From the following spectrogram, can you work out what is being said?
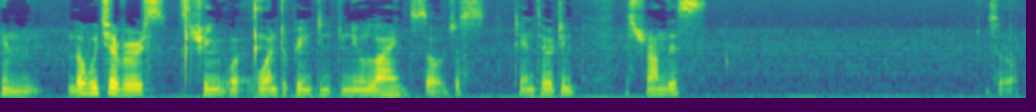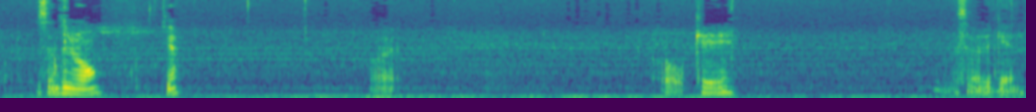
in the whichever want to print into new line so just 10 13 just run this. So something wrong? Yeah. All right okay. Let's run it again.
